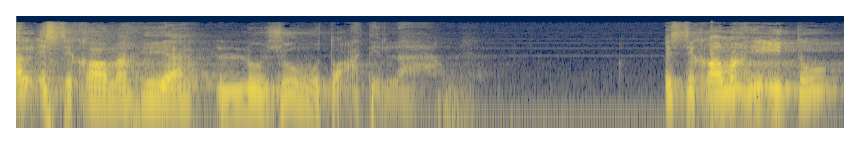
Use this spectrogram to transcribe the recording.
Al-istiqamah hiya luzumu ta'atillah. Istiqamah yaitu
